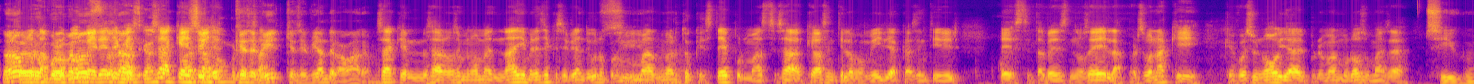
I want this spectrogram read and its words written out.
No, no, pero pero, por lo tampoco menos. merece que, sea, o sea, que, sea, que, se que se rían de la vara. O sea, que o sea, no sé, no nadie merece que se rían de uno, por Sí, más muerto que esté, por más, o sea, que va a sentir la familia, que va a sentir, este, tal vez, no sé, la persona que, que fue su novia, el problema amoroso, más, o sea. Sí, güey.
